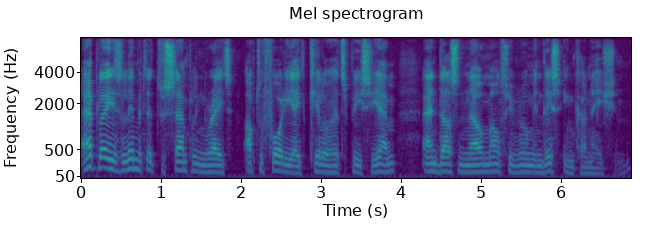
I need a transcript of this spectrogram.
AirPlay is limited to sampling rates up to 48 kHz PCM and does no multi-room in this incarnation.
